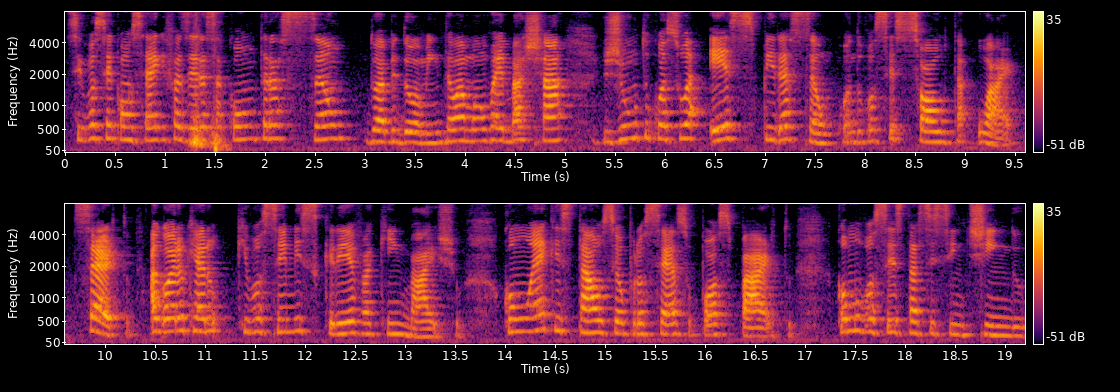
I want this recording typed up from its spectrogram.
se você consegue fazer essa contração do abdômen. Então a mão vai baixar junto com a sua expiração, quando você solta o ar, certo? Agora eu quero que você me escreva aqui embaixo como é que está o seu processo pós-parto como você está se sentindo,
